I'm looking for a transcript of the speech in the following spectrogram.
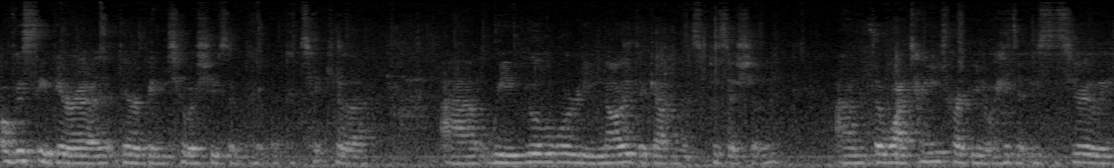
obviously there are, there have been two issues in particular. Uh, we will already know the government's position. Um, the Waitangi Tribunal hasn't necessarily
